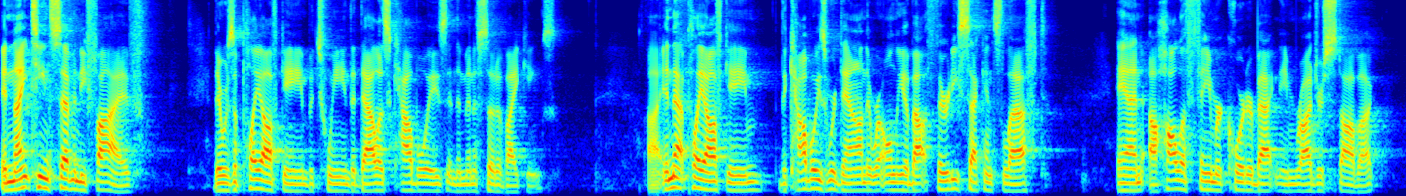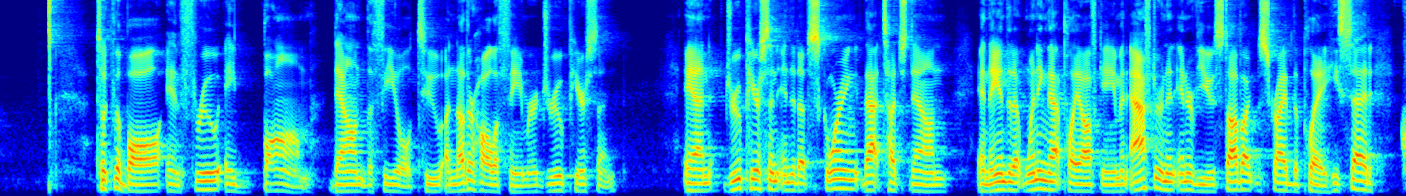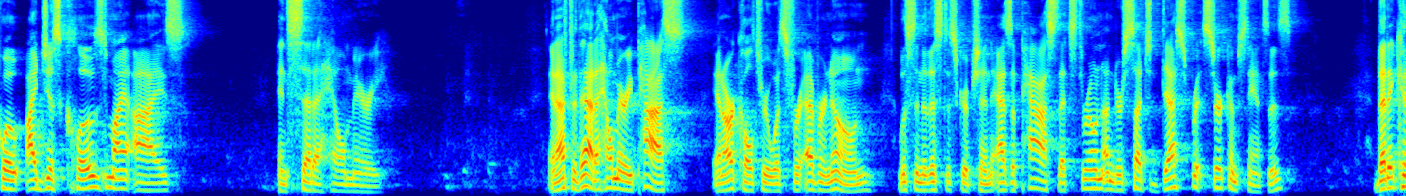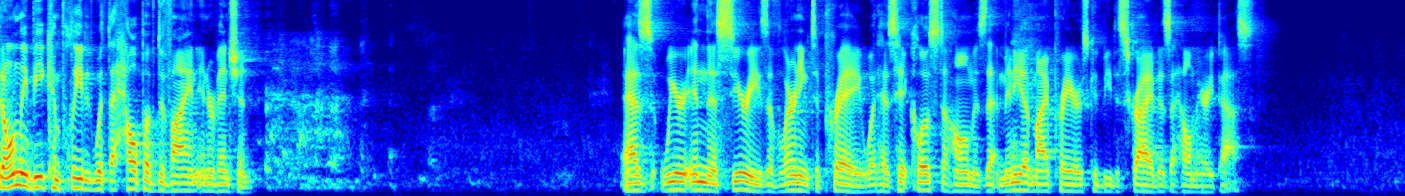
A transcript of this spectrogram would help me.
In 1975, there was a playoff game between the Dallas Cowboys and the Minnesota Vikings. Uh, in that playoff game, the Cowboys were down. There were only about 30 seconds left. And a Hall of Famer quarterback named Roger Staubach took the ball and threw a bomb down the field to another Hall of Famer, Drew Pearson. And Drew Pearson ended up scoring that touchdown and they ended up winning that playoff game. And after in an interview, Staubach described the play. He said, quote, I just closed my eyes and said a Hail Mary. And after that, a Hail Mary pass in our culture was forever known, listen to this description, as a pass that's thrown under such desperate circumstances that it could only be completed with the help of divine intervention. As we're in this series of learning to pray, what has hit close to home is that many of my prayers could be described as a Hail Mary pass.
